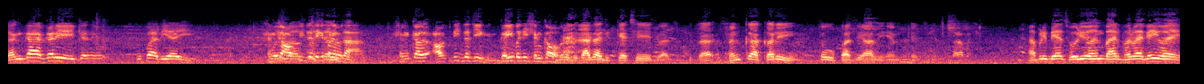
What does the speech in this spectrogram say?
શંકા કરી કે ઉપાધિ આવી શંકા. શંકા. આવતી જ નથી. ગઈ બધી શંકાઓ. દાદા દાદાજી કે છે એ જ વાત. શંકા કરી તો ઉપાધિ આવી એમ કે છે. બરાબર આપણી બે છોડીઓ બહાર ફરવા ગઈ હોય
